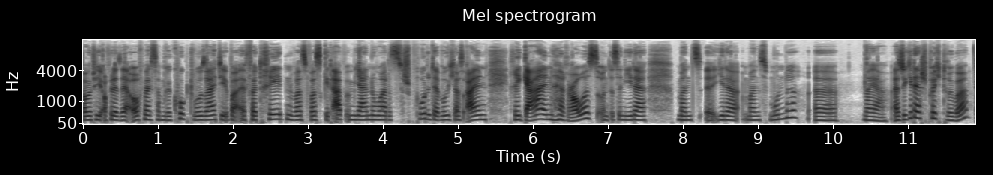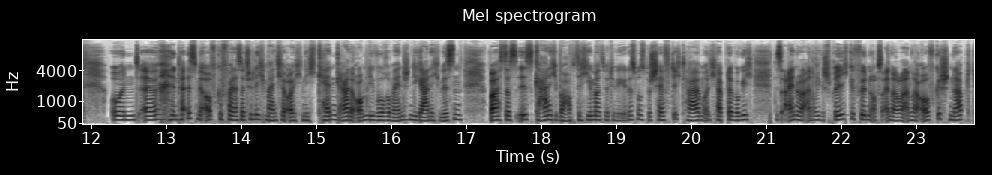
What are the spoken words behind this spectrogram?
wir natürlich auch wieder sehr aufmerksam geguckt, wo seid ihr überall vertreten, was, was geht ab im Januar. Das sprudelt ja wirklich aus allen Regalen heraus und ist in jedermanns, äh, jedermanns Munde. Äh, naja, also jeder spricht drüber. Und äh, da ist mir aufgefallen, dass natürlich manche euch nicht kennen, gerade omnivore Menschen, die gar nicht wissen, was das ist, gar nicht überhaupt sich jemals mit dem Veganismus beschäftigt haben. Und ich habe da wirklich das ein oder andere Gespräch geführt und auch das eine oder andere aufgeschnappt,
